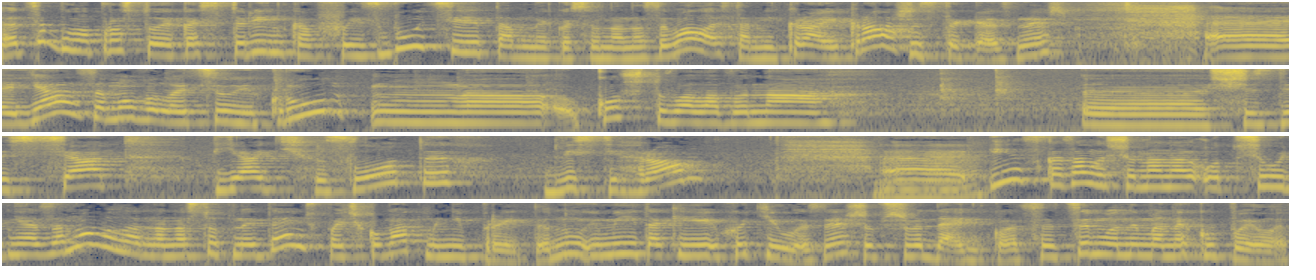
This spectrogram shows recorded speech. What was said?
Е, Це була просто якась сторінка в Фейсбуці, там якось вона називалась, там ікра, ікра, щось таке, знаєш. Е, я замовила цю ікру, е, коштувала вона е, 65 злотих, 200 грам. Е, і сказали, що на, от сьогодні я замовила, на наступний день в пачкомат мені прийти. Ну і мені так і хотілося, знаєш, щоб швиденько. Це цим вони мене купили.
